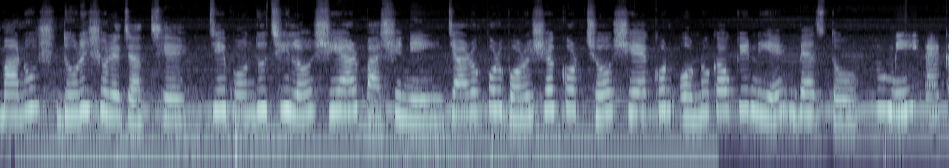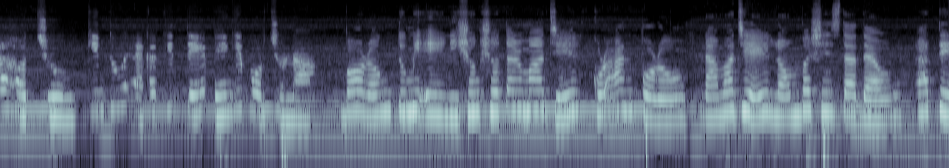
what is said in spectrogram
মানুষ দূরে সরে যাচ্ছে। যে বন্ধু ছিল, সে আর পাশে নেই। যার উপর ভরসা করছ, সে এখন অন্য কাউকে নিয়ে ব্যস্ত। তুমি একা হচ্ছ, কিন্তু একাকিত্বে ভেঙে পড়ছো না। বরং তুমি এই নৃশংসতার মাঝে কোরআন পড়ো। নামাজে লম্বা সিজদা দাও। রাতে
